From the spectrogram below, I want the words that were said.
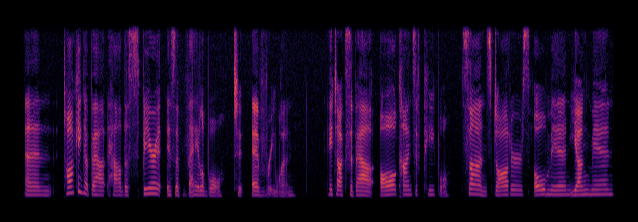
and talking about how the Spirit is available to everyone. He talks about all kinds of people sons, daughters, old men, young men,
